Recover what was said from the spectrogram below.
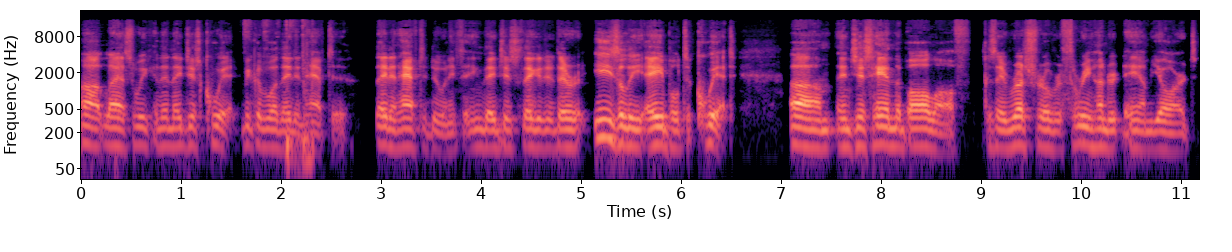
uh, last week, and then they just quit because well, they didn't have to. They didn't have to do anything. They just they they're easily able to quit um, and just hand the ball off because they rushed for over 300 damn yards.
